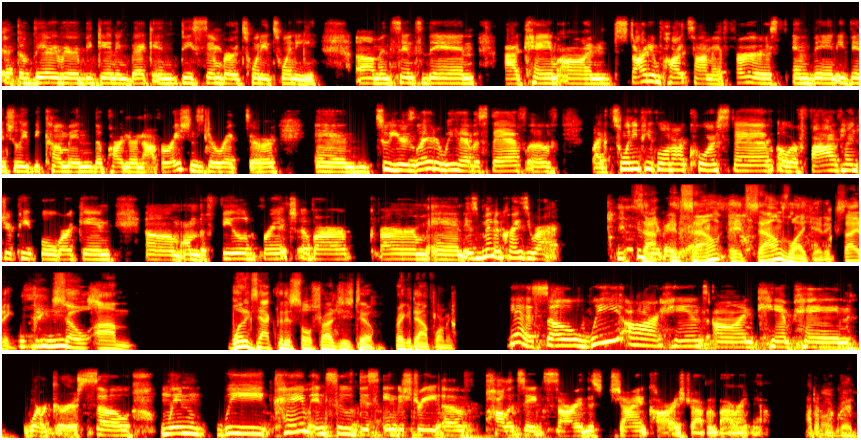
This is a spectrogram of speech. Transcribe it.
at the very very beginning back in december 2020 um, and since then i came on starting part-time at first and then eventually becoming the partner and operations director. And two years later we have a staff of like 20 people on our core staff over 500 people working um, on the field branch of our firm. And it's been a crazy ride. It, it sounds it sounds like it. Exciting. Mm-hmm. so um what exactly does Sole Strategies do? Break it down for me. Yeah, so we are hands on campaign workers. So when we came into this industry of politics, sorry, this giant car is driving by right now. I don't oh, know. Good.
